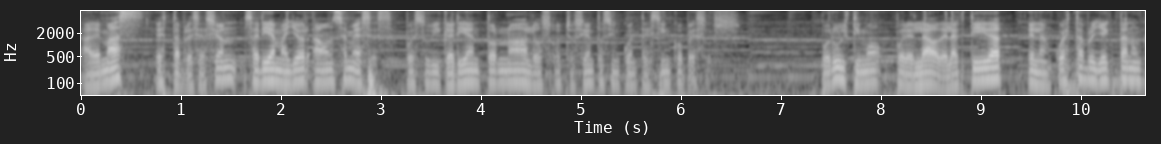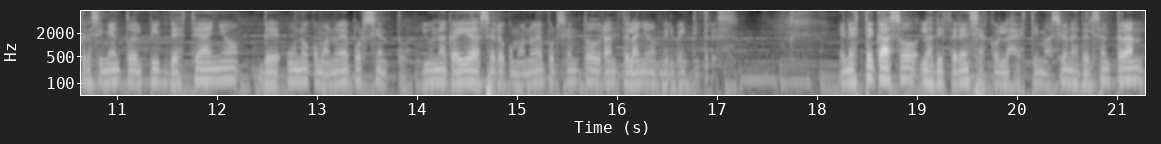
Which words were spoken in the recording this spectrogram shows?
Además, esta apreciación sería mayor a 11 meses, pues se ubicaría en torno a los 855 pesos. Por último, por el lado de la actividad, en la encuesta proyectan un crecimiento del PIB de este año de 1,9% y una caída de 0,9% durante el año 2023. En este caso, las diferencias con las estimaciones del Centran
